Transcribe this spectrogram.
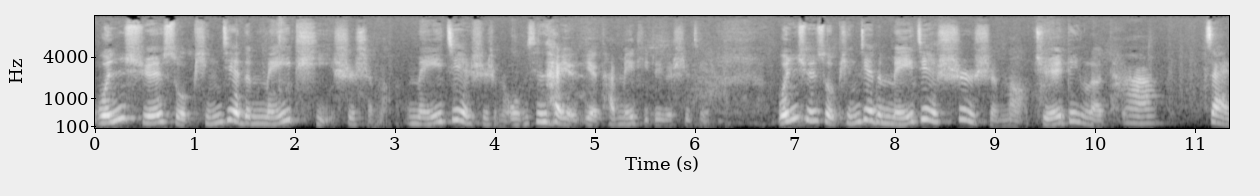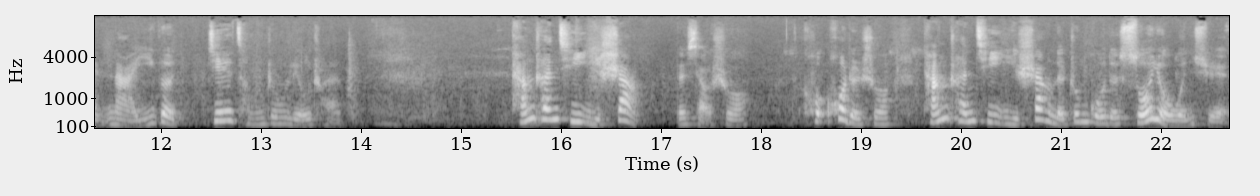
文学所凭借的媒体是什么？媒介是什么？我们现在也也谈媒体这个事情。文学所凭借的媒介是什么，决定了它在哪一个阶层中流传。唐传奇以上的小说，或或者说唐传奇以上的中国的所有文学。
